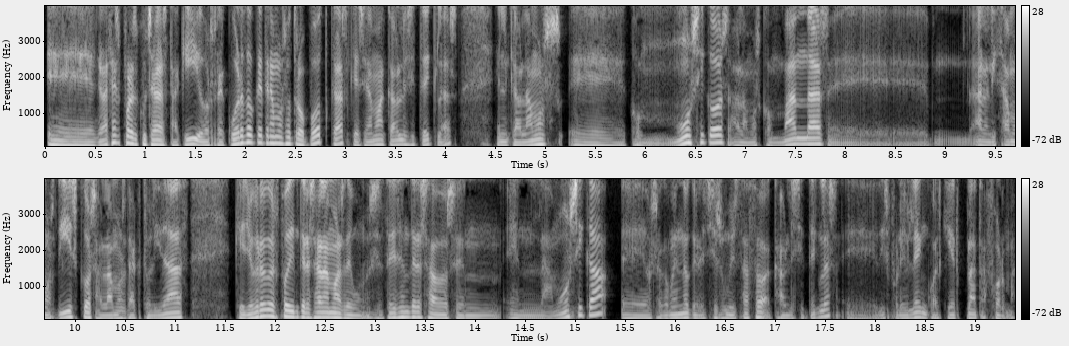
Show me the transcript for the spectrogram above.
Eh, gracias por escuchar hasta aquí. Os recuerdo que tenemos otro podcast que se llama Cables y Teclas, en el que hablamos eh, con músicos, hablamos con bandas, eh, analizamos discos, hablamos de actualidad, que yo creo que os puede interesar a más de uno. Si estáis interesados en, la música, os recomiendo que le echéis un vistazo a Cables y Teclas, disponible en cualquier plataforma.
